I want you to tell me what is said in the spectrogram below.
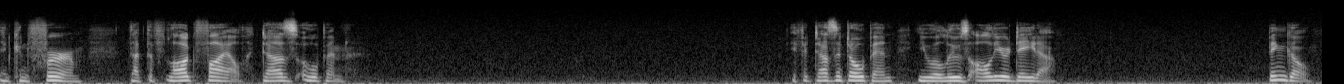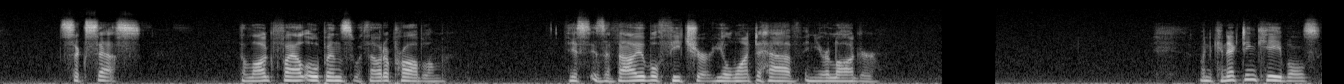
and confirm that the log file does open. If it doesn't open, you will lose all your data. Bingo! Success! The log file opens without a problem. This is a valuable feature you'll want to have in your logger. When connecting cables,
